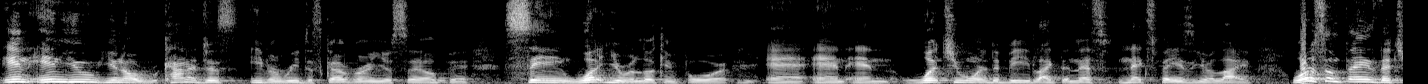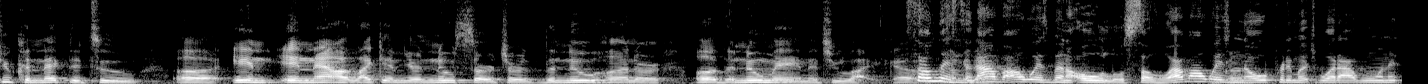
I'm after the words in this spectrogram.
in in you, you know, kind of just even rediscovering yourself and seeing what you were looking for and and and what you wanted to be like the next next phase of your life. What are some things that you connected to uh, in in now like in your new search or the new hunter or the new man that you like? Uh, So listen, I've always been an old little soul. I've always Okay. known pretty much what I wanted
